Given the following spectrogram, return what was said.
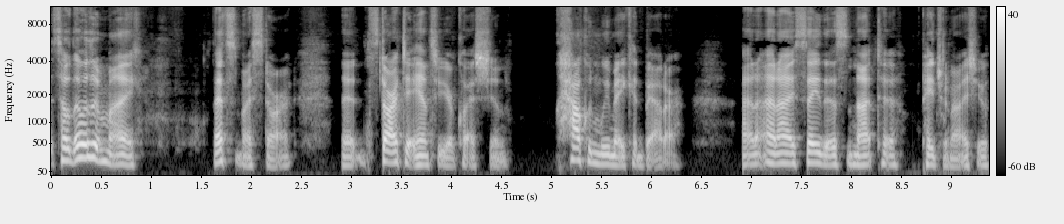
So those are my that's my start that start to answer your question how can we make it better and, and i say this not to patronize you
